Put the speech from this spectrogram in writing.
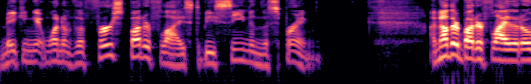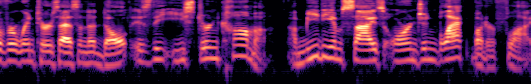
making it one of the first butterflies to be seen in the spring. Another butterfly that overwinters as an adult is the eastern comma, a medium sized orange and black butterfly.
